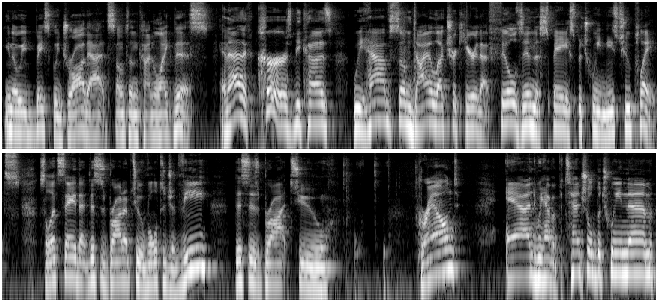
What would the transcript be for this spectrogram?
you know, we basically draw that something kind of like this. And that occurs because we have some dielectric here that fills in the space between these two plates. So let's say that this is brought up to a voltage of V, this is brought to ground, and we have a potential between them.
